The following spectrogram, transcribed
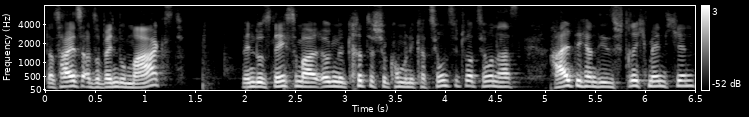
Das heißt also, wenn du magst, wenn du das nächste Mal irgendeine kritische Kommunikationssituation hast, halte dich an dieses Strichmännchen,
